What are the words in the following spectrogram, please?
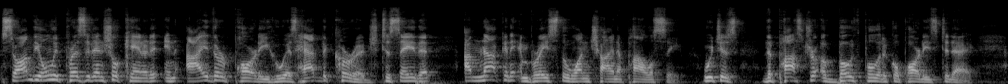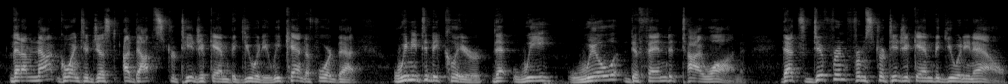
So I'm the only presidential candidate in either party who has had the courage to say that I'm not going to embrace the one China policy, which is the posture of both political parties today. That I'm not going to just adopt strategic ambiguity. We can't afford that. We need to be clear that we will defend Taiwan. That's different from strategic ambiguity now.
